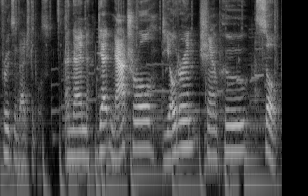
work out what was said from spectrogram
fruits and vegetables. And then get natural deodorant, shampoo, soap.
